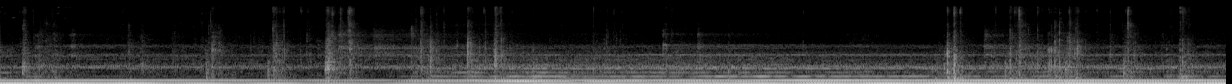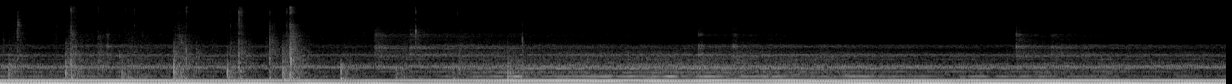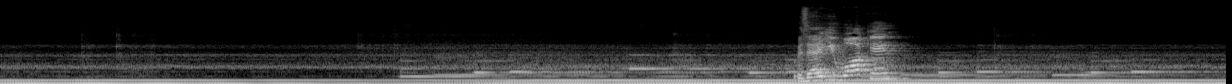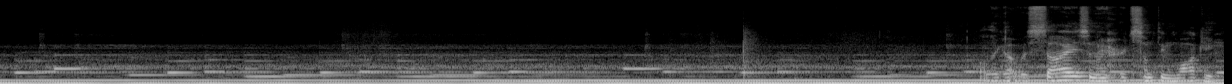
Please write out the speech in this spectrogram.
Was that you walking? All I got was sighs and I heard something walking.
